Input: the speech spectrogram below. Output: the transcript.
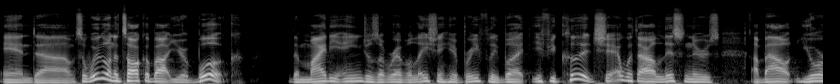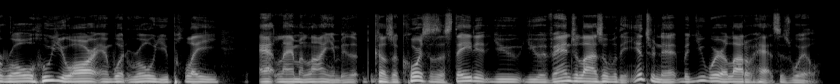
And um, so we're going to talk about your book, The Mighty Angels of Revelation, here briefly. But if you could share with our listeners about your role, who you are, and what role you play at Lamb and Lion, because of course, as I stated, you you evangelize over the internet, but you wear a lot of hats as well.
